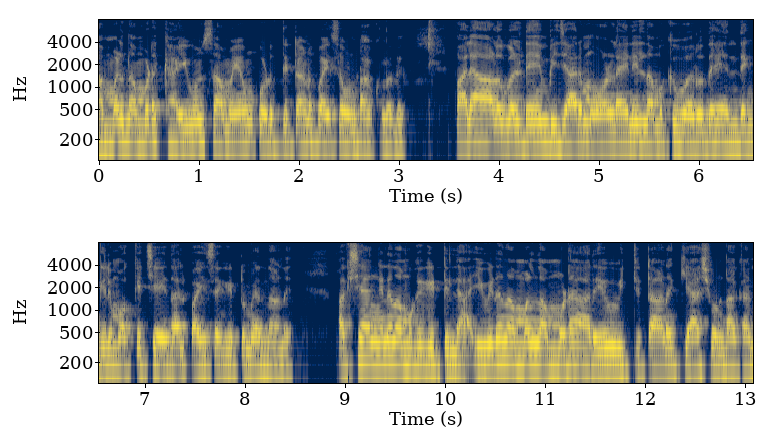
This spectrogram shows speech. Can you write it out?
നമ്മൾ നമ്മുടെ കഴിവും സമയവും കൊടുത്തിട്ടാണ് പൈസ ഉണ്ടാക്കുന്നത്. പല ആളുകളുടെയും വിചാരം ഓൺലൈനിൽ നമുക്ക് വെറുതെ എന്തെങ്കിലും ഒക്കെ ചെയ്താൽ പൈസ കിട്ടുമെന്നാണ് പക്ഷേ അങ്ങനെ നമുക്ക് കിട്ടില്ല. ഇവിടെ നമ്മൾ നമ്മുടെ അറിവ് വിറ്റിട്ടാണ് ക്യാഷ് ഉണ്ടാക്കാൻ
